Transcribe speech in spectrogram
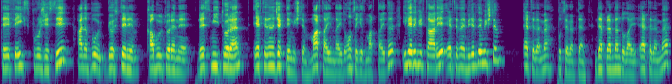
TFX projesi hani bu gösterim, kabul töreni, resmi tören ertelenecek demiştim. Mart ayındaydı 18 Mart'taydı. İleri bir tarihe ertelenebilir demiştim. Ertelenme bu sebepten. Depremden dolayı ertelenme.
